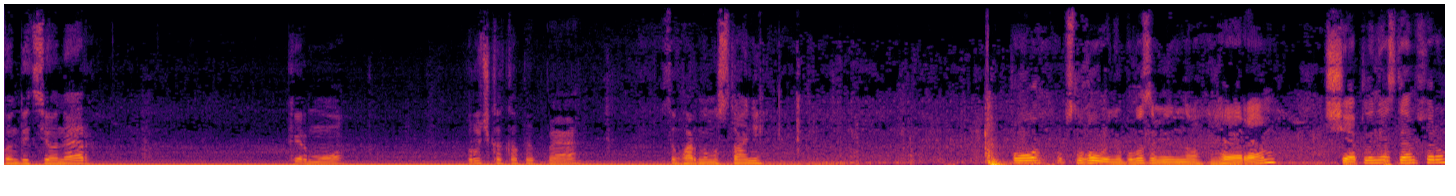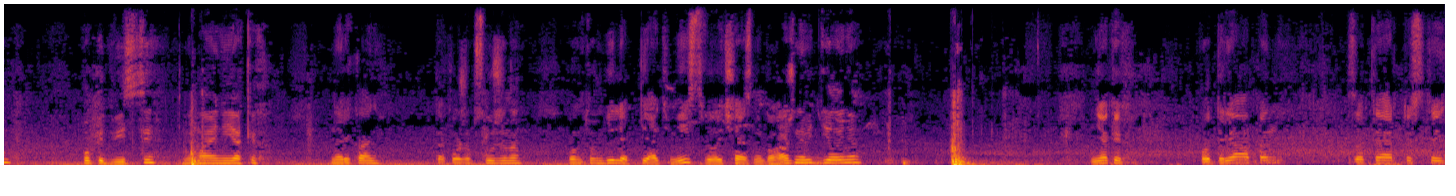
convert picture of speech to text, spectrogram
Кондиціонер, кермо, ручка КПП. Це в гарному стані. По обслуговуванню було замінено ГРМ, щеплення з демпфером. По підвісці немає ніяких нарікань. Також обслужена. В автомобіля 5 місць, величезне багажне відділення. Ніяких подряпин, затертостей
